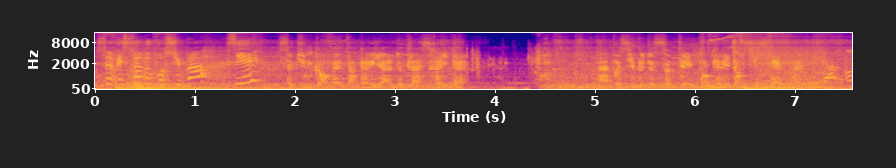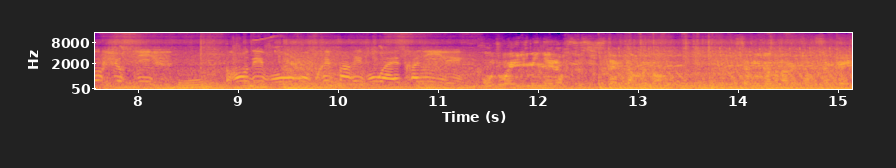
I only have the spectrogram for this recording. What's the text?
Ce vaisseau nous poursuit pas Si? C'est une corvette impériale de classe Raider. Impossible de sauter tant qu'elle est dans le système. Cargo furtif. Rendez-vous ou préparez-vous à être annihilé. On doit éliminer leur sous-système d'armement. Ça nous donnera le temps de sauter.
